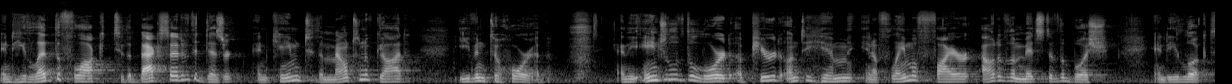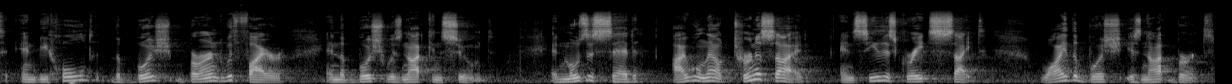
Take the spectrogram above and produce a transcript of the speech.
and he led the flock to the backside of the desert and came to the mountain of God, even to Horeb. And the angel of the Lord appeared unto him in a flame of fire out of the midst of the bush. And he looked, and behold, the bush burned with fire, and the bush was not consumed. And Moses said, I will now turn aside and see this great sight, why the bush is not burnt.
